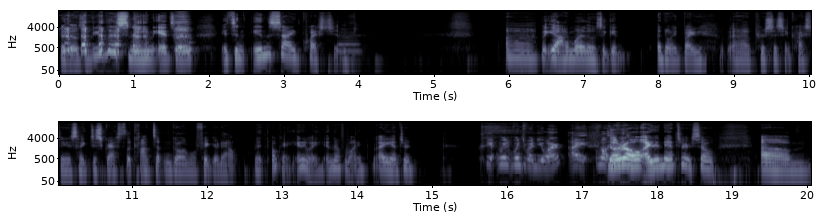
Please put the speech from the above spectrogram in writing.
For those of you listening, it's a it's an inside question. Uh, but yeah, I'm one of those that get annoyed by uh, persistent questioning. It's like just grasp the concept and go, and we'll figure it out. But okay, anyway, enough of mine. I answered. Yeah, which one you are? I well no, even- no, I didn't answer. So, um,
